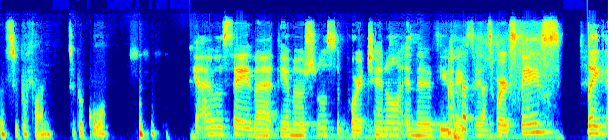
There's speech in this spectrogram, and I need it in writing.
It's super fun, super cool. Yeah, I will say that the emotional support channel in the Vue Vixens workspace, like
